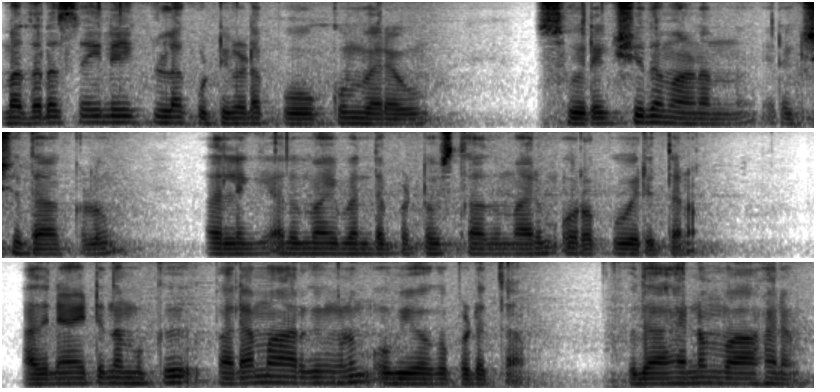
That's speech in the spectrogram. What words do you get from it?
മദ്രസയിലേക്കുള്ള കുട്ടികളുടെ പോക്കും വരവും സുരക്ഷിതമാണെന്ന് രക്ഷിതാക്കളും അതല്ലെങ്കിൽ അതുമായി ബന്ധപ്പെട്ട ഉസ്താദുമാരും ഉറപ്പുവരുത്തണം. അതിനായിട്ട് നമുക്ക് പല മാർഗങ്ങളും ഉപയോഗപ്പെടുത്താം. ഉദാഹരണം വാഹനം.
